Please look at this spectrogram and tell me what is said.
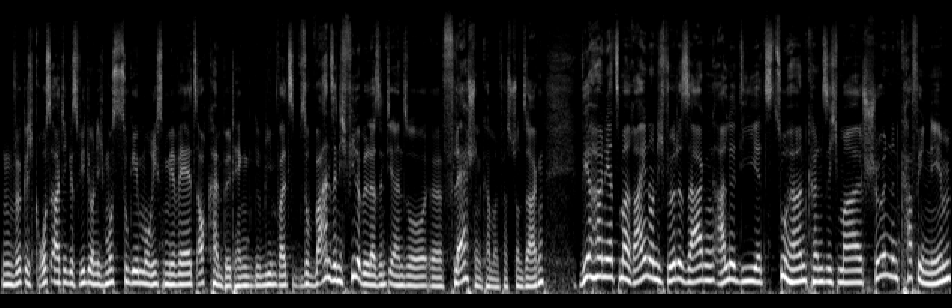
Ein wirklich großartiges Video. Und ich muss zugeben, Maurice, mir wäre jetzt auch kein Bild hängen geblieben, weil es so wahnsinnig viele Bilder sind, die einen so äh, flashen, kann man fast schon sagen. Wir hören jetzt mal rein und ich würde sagen, alle, die jetzt zuhören, können sich mal schön einen Kaffee nehmen,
